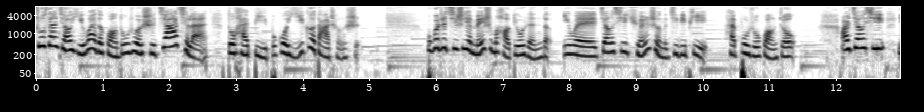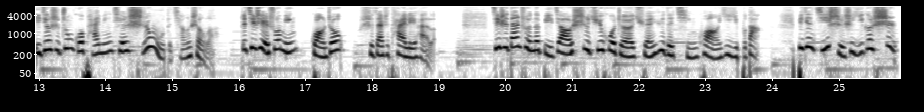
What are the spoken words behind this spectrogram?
珠三角以外的广东弱势加起来都还比不过一个大城市。不过这其实也没什么好丢人的，因为江西全省的 GDP 还不如广州，而江西已经是中国排名前十五的强省了。这其实也说明广州实在是太厉害了。即使单纯的比较市区或者全域的情况意义不大，毕竟即使是一个市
